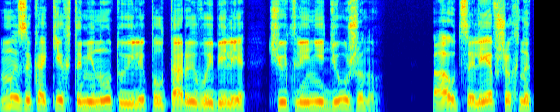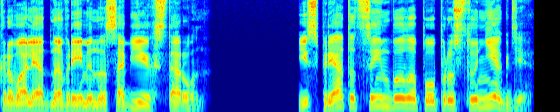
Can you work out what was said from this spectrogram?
Мы за каких-то минуту или полторы выбили чуть ли не дюжину, а уцелевших накрывали одновременно с обеих сторон и спрятаться им было попросту негде.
